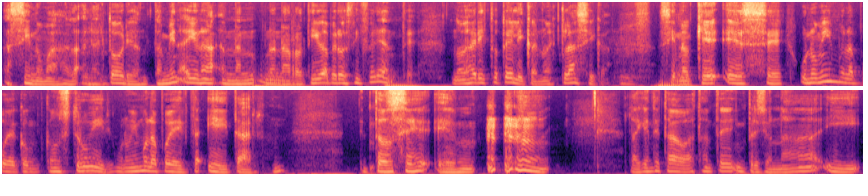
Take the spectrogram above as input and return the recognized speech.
así nomás, aleatorias. También hay una, una, narrativa, pero es diferente. No es aristotélica, no es clásica, mm. sino que es eh, uno mismo la puede construir, uno mismo la puede editar. Entonces, em, la gente estaba bastante impresionada y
